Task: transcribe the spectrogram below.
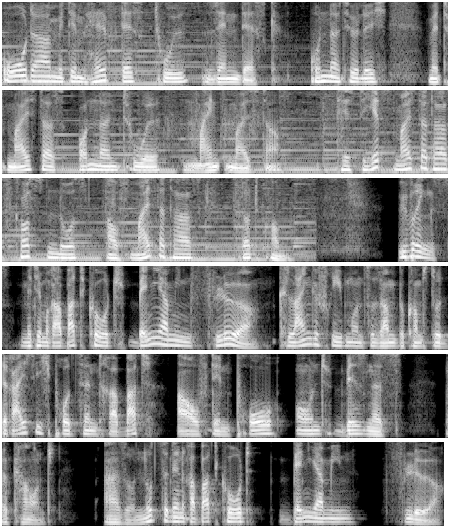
oder mit dem Helpdesk-Tool Zendesk. Und natürlich mit Meisters Online-Tool MindMeister. Teste jetzt Meistertask kostenlos auf meistertask.com. Übrigens, mit dem Rabattcode Benjamin Fleur, kleingeschrieben und zusammen bekommst du 30% Rabatt auf den Pro und Business Account. Also nutze den Rabattcode Benjamin Fleur.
